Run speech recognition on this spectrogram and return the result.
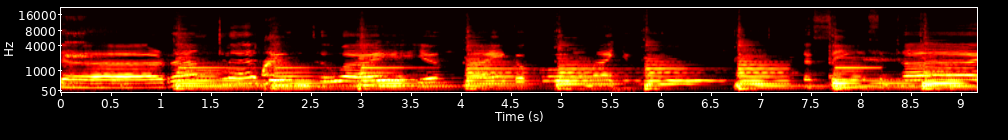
จะรักและดึงเธอไว้ ยังไงก็คงไม่อยู่ แต่สิ่งสุดท้าย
